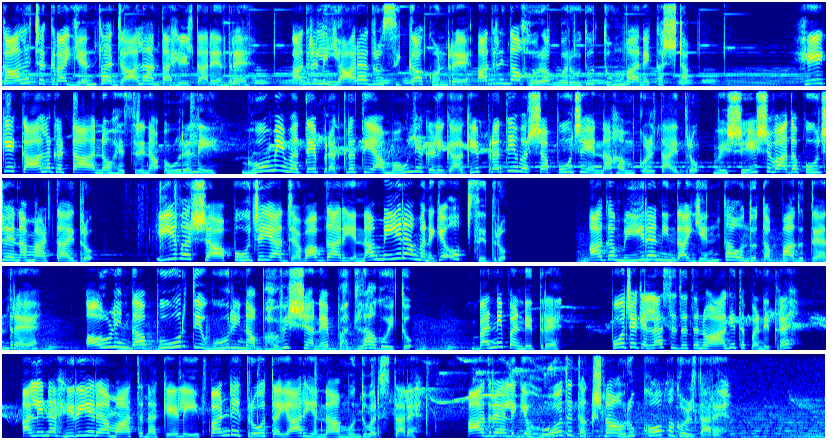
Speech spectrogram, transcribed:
ಕಾಲಚಕ್ರ ಎಂಥ ಜಾಲ ಅಂತ ಹೇಳ್ತಾರೆ ಅಂದ್ರೆ ಅದರಲ್ಲಿ ಯಾರಾದ್ರೂ ಸಿಕ್ಕಾಕೊಂಡ್ರೆ ಅದರಿಂದ ಹೊರಗೆ ಬರೋದು ತುಂಬಾನೇ ಕಷ್ಟ. ಹೇಗೆ ಕಾಲಘಟ್ಟ ಅನ್ನೋ ಹೆಸರಿನ ಊರಲ್ಲಿ ಭೂಮಿ ಮತ್ತೆ ಪ್ರಕೃತಿಯ ಮೌಲ್ಯಗಳಿಗಾಗಿ ಪ್ರತಿ ವರ್ಷ ಪೂಜೆಯನ್ನ ಹಮ್ಮಿಕೊಳ್ತಾ ಇದ್ರು. ವಿಶೇಷವಾದ ಪೂಜೆಯನ್ನ ಮಾಡ್ತಾ ಇದ್ರು. ಈ ವರ್ಷ ಪೂಜೆಯ ಜವಾಬ್ದಾರಿಯನ್ನ ಮೀರಾ ಮನೆಗೆ ಒಪ್ಸಿದ್ರು. ಆಗ ಮೀರನಿಂದ ಎಂಥ ಒಂದು ತಪ್ಪಾಗುತ್ತೆ ಅಂದ್ರೆ ಅವಳಿಂದ ಪೂರ್ತಿ ಊರಿನ ಭವಿಷ್ಯನೇ ಬದಲಾಗೋಯ್ತು. ಬನ್ನಿ ಪಂಡಿತ್ರೆ. ಪೂಜೆಗೆಲ್ಲ ಸಿದ್ಧತೆನೂ ಆಗಿದೆ ಪಂಡಿತ್ರೆ. ಅಲ್ಲಿನ ಹಿರಿಯರ ಮಾತನ್ನ ಕೇಳಿ ಪಂಡಿತ್ರು ತಯಾರಿಯನ್ನ ಮುಂದುವರಿಸ್ತಾರೆ. ಆದ್ರೆ ಅಲ್ಲಿಗೆ ಹೋದ ತಕ್ಷಣ ಅವರು ಕೋಪಗೊಳ್ತಾರೆ.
